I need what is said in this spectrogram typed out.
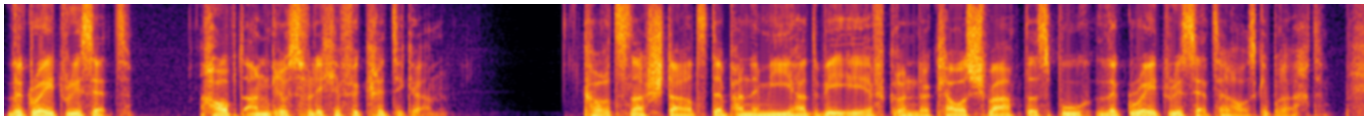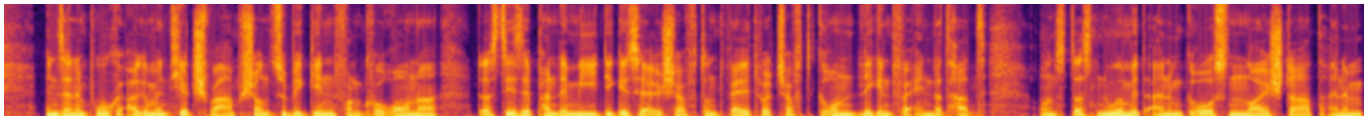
The Great Reset. Hauptangriffsfläche für Kritiker. Kurz nach Start der Pandemie hat WEF-Gründer Klaus Schwab das Buch The Great Reset herausgebracht. In seinem Buch argumentiert Schwab schon zu Beginn von Corona, dass diese Pandemie die Gesellschaft und Weltwirtschaft grundlegend verändert hat und dass nur mit einem großen Neustart, einem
